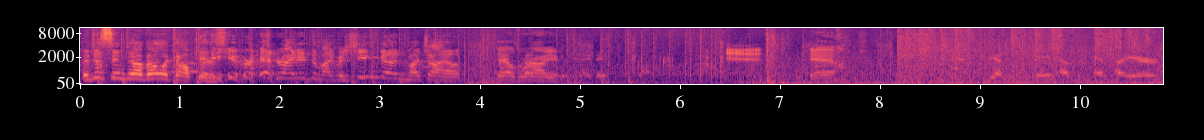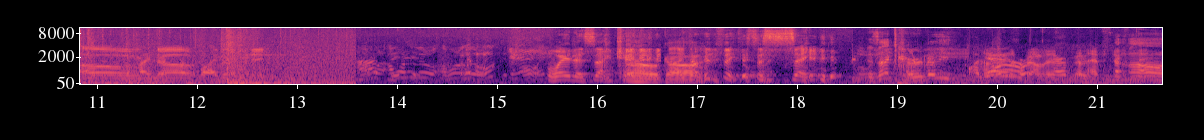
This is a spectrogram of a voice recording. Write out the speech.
They just seem to have helicopters. You ran right into my machine gun, my child. Tails, where are you? Damn. The NCA has anti-air. Oh no. Wait a second. Oh, I don't think this is safe. Is that Kirby? Yeah, Oh,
